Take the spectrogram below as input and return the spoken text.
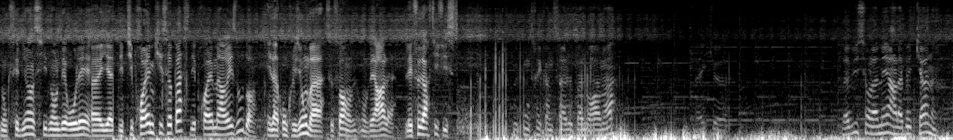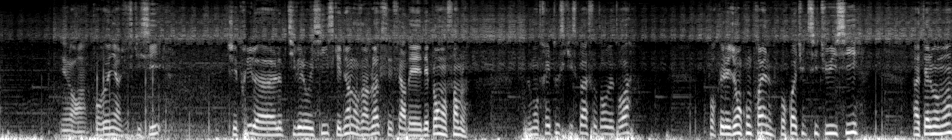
Donc c'est bien si dans le déroulé, euh, il y a des petits problèmes qui se passent, des problèmes à résoudre. Et la conclusion, bah ce soir, on, on verra les feux d'artifice. Je peux te montrer comme ça le panorama. Avec euh, la vue sur la mer, la baie de Cannes. Et alors, hein, pour venir jusqu'ici, j'ai pris le, petit vélo ici. Ce qui est bien dans un vlog, c'est faire des, plans d'ensemble. De montrer tout ce qui se passe autour de toi. Pour que les gens comprennent pourquoi tu te situes ici à tel moment.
